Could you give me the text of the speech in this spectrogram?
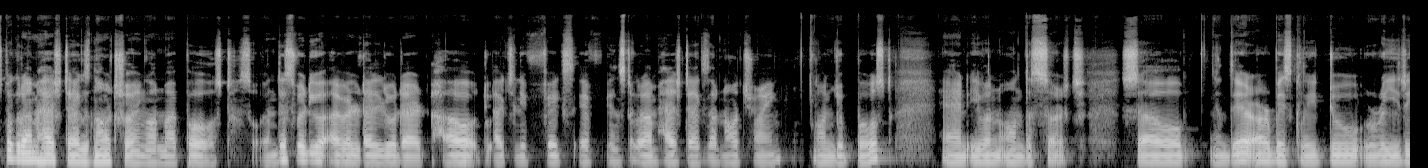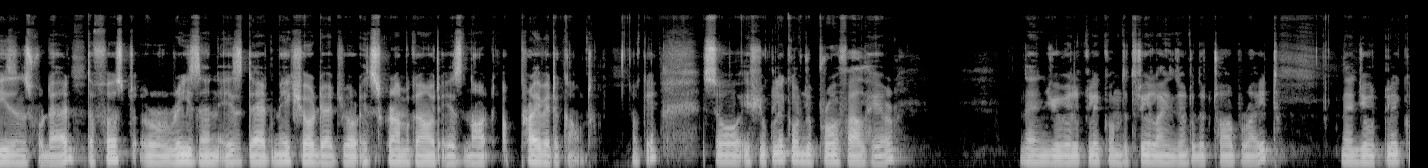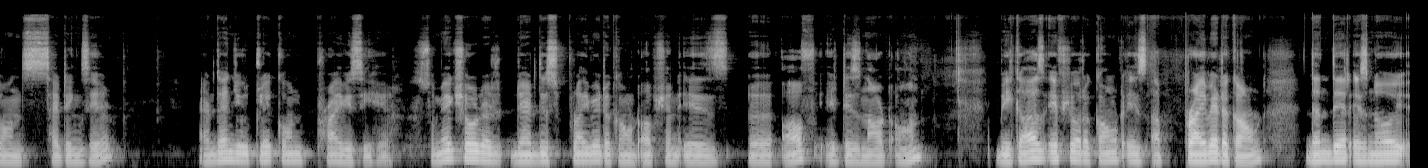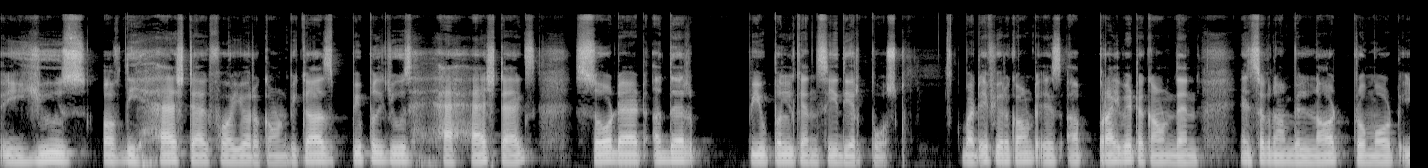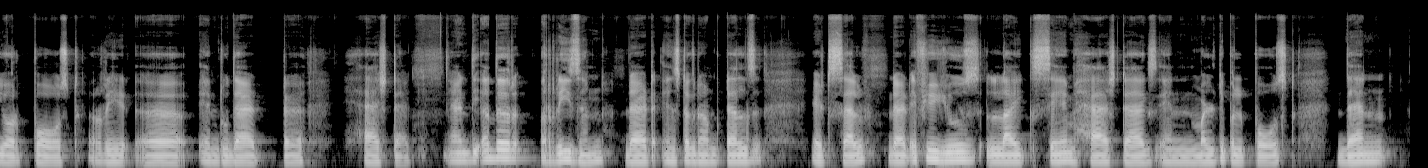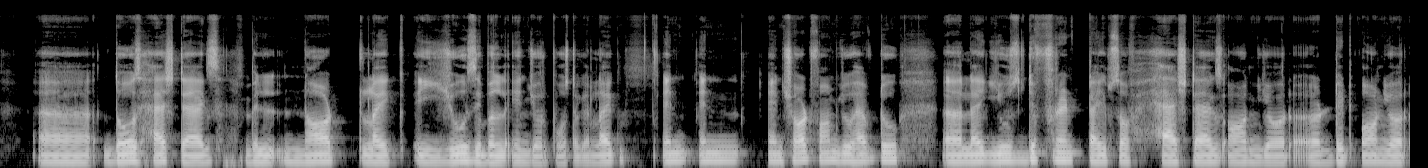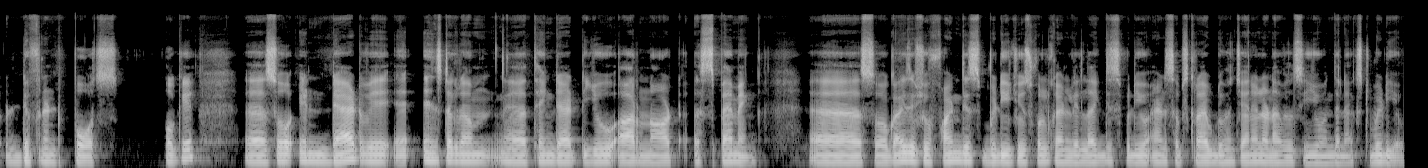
Instagram hashtags not showing on my post. So in this video, I will tell you that how to actually fix if Instagram hashtags are not showing on your post and even on the search. So there are basically two re reasons for that. The first reason is that make sure that your Instagram account is not a private account. Okay, so if you click on your profile here, then you will click on the three lines onto the top right. Then you click on settings here and then you click on privacy here. So make sure that, that this private account option is uh, off. It is not on. Because if your account is a private account then there is no use of the hashtag for your account. Because people use ha hashtags so that other people can see their post. But if your account is a private account then instagram will not promote your post uh, into that uh, hashtag. And the other reason that instagram tells itself that if you use like same hashtags in multiple posts then uh, those hashtags will not like usable in your post again. Like in in in short form you have to uh, like use different types of hashtags on your uh, did on your different posts okay uh, so in that way instagram uh, think that you are not spamming. Uh, so guys if you find this video useful kindly like this video and subscribe to my channel and i will see you in the next video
